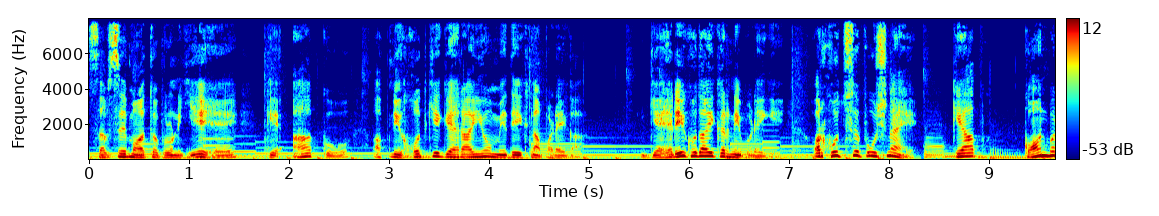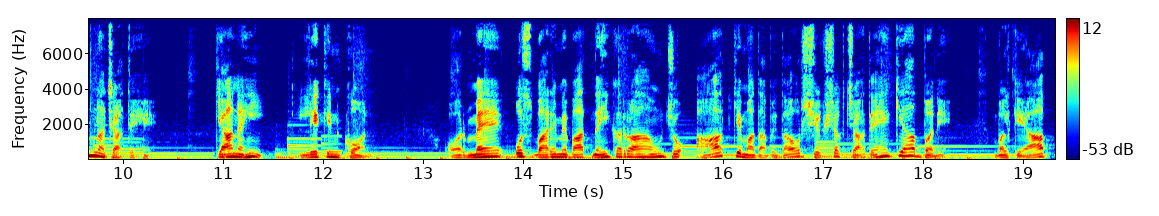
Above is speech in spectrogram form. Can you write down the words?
सबसे महत्वपूर्ण ये है कि आपको अपनी खुद की गहराइयों में देखना पड़ेगा। गहरी खुदाई करनी पड़ेगी और खुद से पूछना है कि आप कौन बनना चाहते हैं। क्या नहीं, लेकिन कौन? और मैं उस बारे में बात नहीं कर रहा हूँ जो आपके माता पिता और शिक्षक चाहते हैं कि आप बने, बल्कि आप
